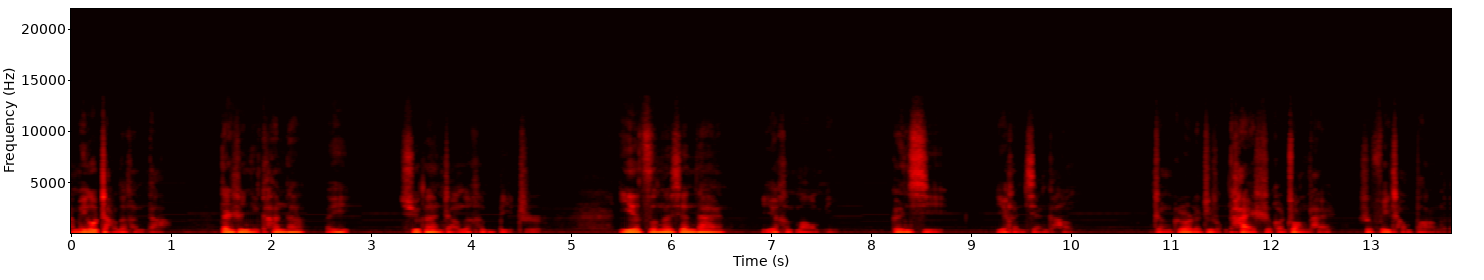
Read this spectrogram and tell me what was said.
还没有长得很大，但是你看它，哎，躯干长得很笔直，叶子呢现在也很茂密，根系也很健康，整个的这种态势和状态是非常棒的。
